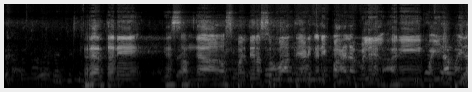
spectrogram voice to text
खऱ्या अर्थाने या सामन्या स्पर्धेला सुरुवात या ठिकाणी पाहायला मिळेल. आणि पहिला पहिला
